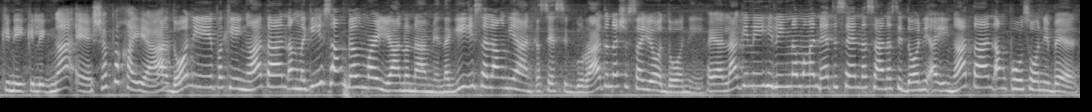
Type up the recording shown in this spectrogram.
kinikilig nga eh, siya pa kaya? Ah, Donnie, pakiingatan ang nag-iisang Bel Mariano namin. Nag-iisa lang yan kasi sigurado na siya sa'yo, Donnie. Kaya lagi nihiling ng mga netizen na sana si Donnie ay ingatan ang puso ni Bel.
